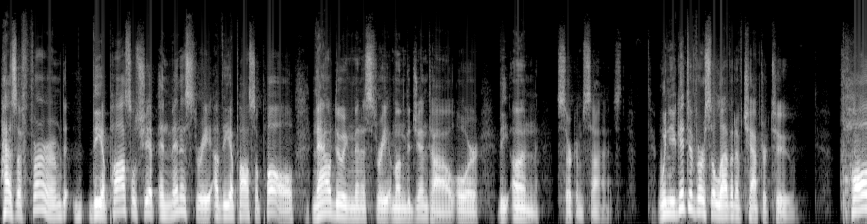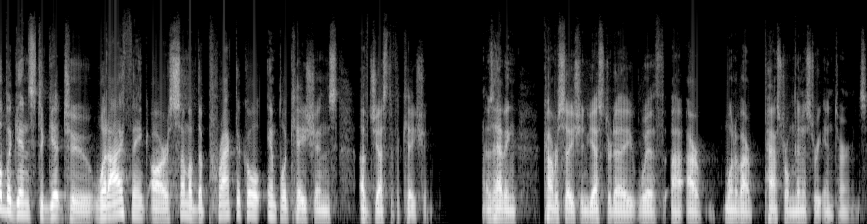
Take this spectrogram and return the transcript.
has affirmed the apostleship and ministry of the apostle Paul, now doing ministry among the Gentile or the uncircumcised. When you get to verse 11 of chapter 2, Paul begins to get to what I think are some of the practical implications of justification. I was having conversation yesterday with uh, our one of our pastoral ministry interns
